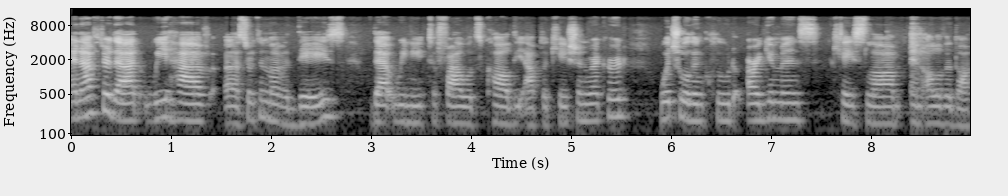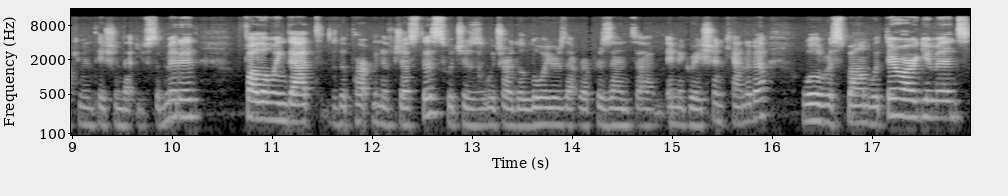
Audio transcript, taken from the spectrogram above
And after that, we have a certain amount of days that we need to file what's called the application record, which will include arguments, case law, and all of the documentation that you submitted. Following that, the Department of Justice, which is which are the lawyers that represent uh, Immigration Canada, will respond with their arguments.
